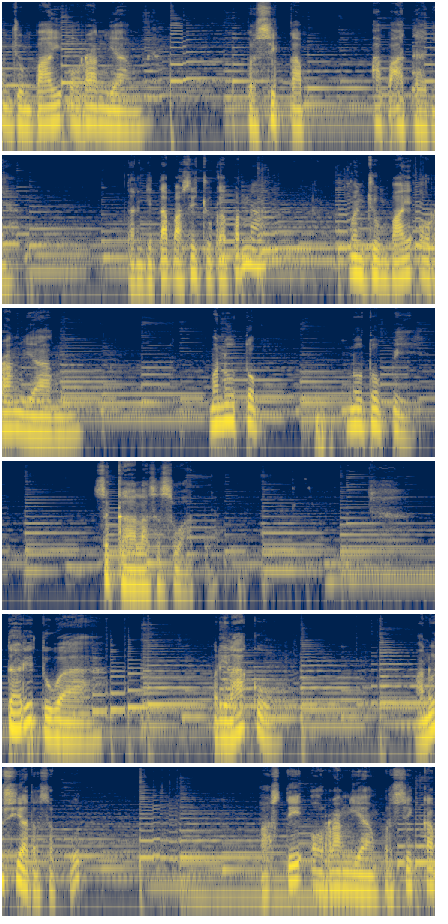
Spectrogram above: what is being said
menjumpai orang yang bersikap apa adanya, dan kita pasti juga pernah menjumpai orang yang menutup nutupi segala sesuatu. Dari dua perilaku manusia tersebut, pasti orang yang bersikap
